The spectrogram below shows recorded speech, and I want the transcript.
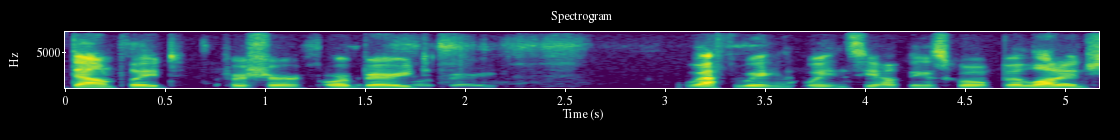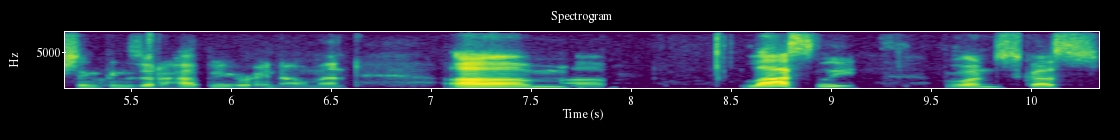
downplayed for sure or buried. We have to wait wait and see how things go. But a lot of interesting things that are happening right now, man. Um, lastly, we want to discuss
